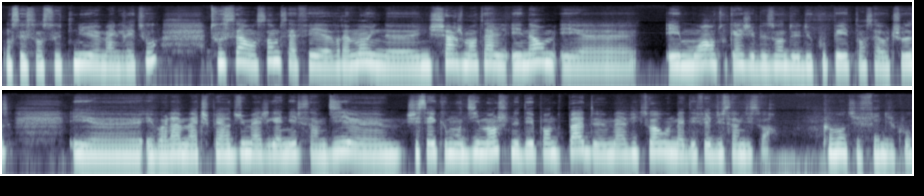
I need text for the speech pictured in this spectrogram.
on se sent soutenu euh, malgré tout. Tout ça ensemble, ça fait vraiment une charge mentale énorme et Et moi, en tout cas, j'ai besoin de, de, couper et de penser à autre chose. Et, euh, et voilà, match perdu, match gagné le samedi. Euh, J'essaye que mon dimanche ne dépende pas de ma victoire ou de ma défaite du samedi soir. Comment tu fais du coup?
